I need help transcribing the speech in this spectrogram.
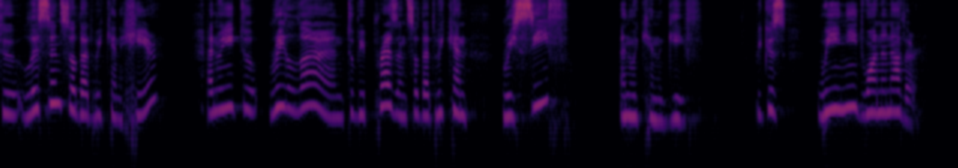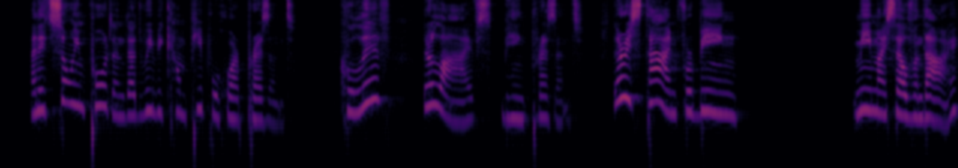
to listen so that we can hear. And we need to relearn to be present so that we can receive and we can give. Because we need one another. And it's so important that we become people who are present, who live their lives being present. There is time for being me, myself, and I.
